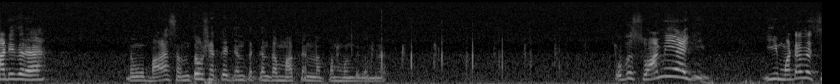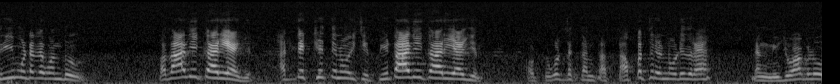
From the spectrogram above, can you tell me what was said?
ಮಾಡಿದರೆ ನಮಗೆ ಭಾಳ ಸಂತೋಷ ಆಕೈತೆ ಅಂತಕ್ಕಂಥ ಮಾತನ್ನು ನಾನು ತಮ್ಮ ಮುಂದೆ ಗಮನ ಒಬ್ಬ ಸ್ವಾಮಿಯಾಗಿ, ಈ ಮಠದ, ಶ್ರೀಮಠದ ಒಂದು ಪದಾಧಿಕಾರಿಯಾಗಿ, ಅಧ್ಯಕ್ಷತೆ ವಹಿಸಿ ಪೀಠಾಧಿಕಾರಿಯಾಗಿ ಅವ್ರು ತಗೊಳ್ತಕ್ಕಂಥ ತಾಪತ್ರೆ ನೋಡಿದರೆ ನಂಗೆ ನಿಜವಾಗ್ಲೂ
